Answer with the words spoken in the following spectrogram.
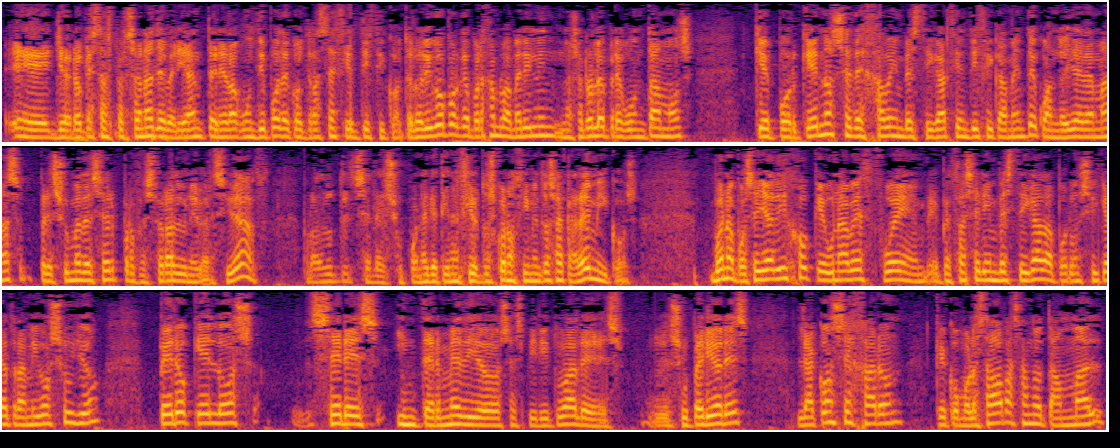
eh, yo creo que estas personas deberían tener algún tipo de contraste científico. Te lo digo porque, por ejemplo, a Marilyn nosotros le preguntamos que por qué no se dejaba investigar científicamente cuando ella además presume de ser profesora de universidad. Por lo tanto, se le supone que tiene ciertos conocimientos académicos. Bueno, pues ella dijo que una vez fue, empezó a ser investigada por un psiquiatra amigo suyo, pero que los seres intermedios espirituales eh, superiores le aconsejaron que como lo estaba pasando tan mal,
